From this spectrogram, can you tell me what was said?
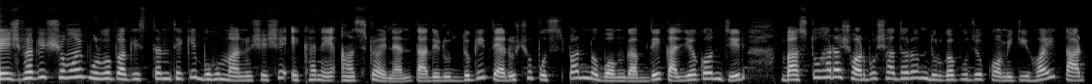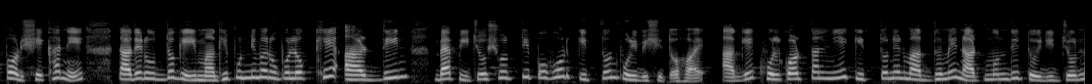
দেশভাগের সময় পূর্ব পাকিস্তান থেকে বহু মানুষ এসে এখানে আশ্রয় নেন। তাদের উদ্যোগে তেরোশো পঁচপান্ন বঙ্গাব্দে কালিয়াগঞ্জের বাস্তুহারা সর্বসাধারণ দুর্গাপুজো কমিটি হয়। তারপর সেখানে তাদের উদ্যোগেই মাঘী পূর্ণিমার উপলক্ষে আট দিন ব্যাপী চৌষট্টি প্রহর কীর্তন পরিবেশিত হয়। আগে খোলকর্তাল নিয়ে কীর্তনের মাধ্যমে নাটমন্দির তৈরির জন্য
